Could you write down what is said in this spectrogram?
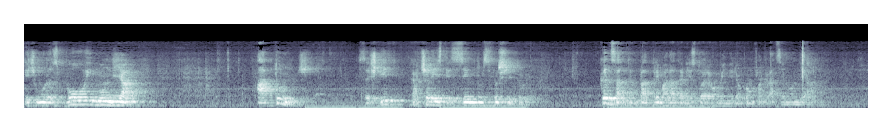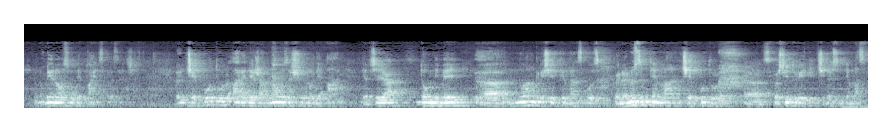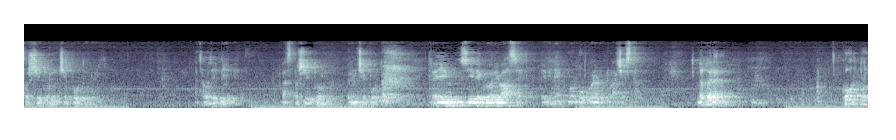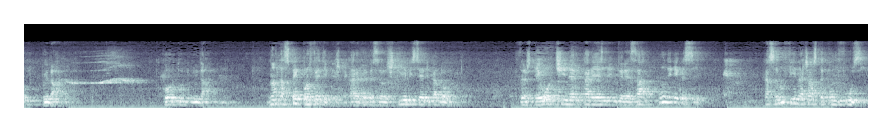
deci un război mondial, atunci să știți că acela este semnul sfârșitului. Când s-a întâmplat prima dată în istoria omenirii o conflagrație mondială? În 1914. Începutul are deja 91 de ani. De aceea, domnii mei, uh, nu am greșit când am spus că noi nu suntem la începutul uh, sfârșitului, ci noi suntem la sfârșitul începutului. Ați auzit bine? La sfârșitul începutului. Trăim zile glorioase. Pe mine mă bucură lucrul acesta. În al doilea rând, cortul lui Dan. Cortul lui Dan. Un alt aspect profetic deci, pe care trebuie să-l știe Biserica Domnului. Să știe oricine care este interesat unde ne găsim. Ca să nu fie în această confuzie.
